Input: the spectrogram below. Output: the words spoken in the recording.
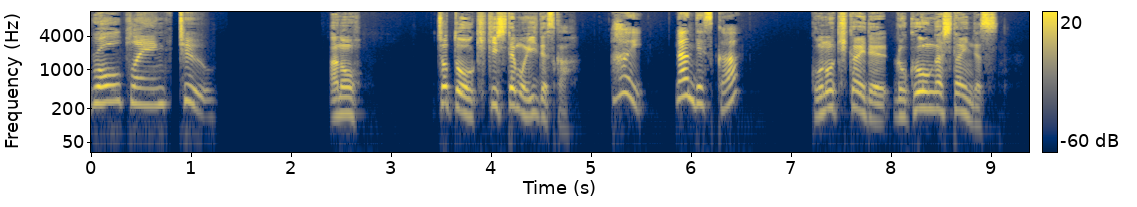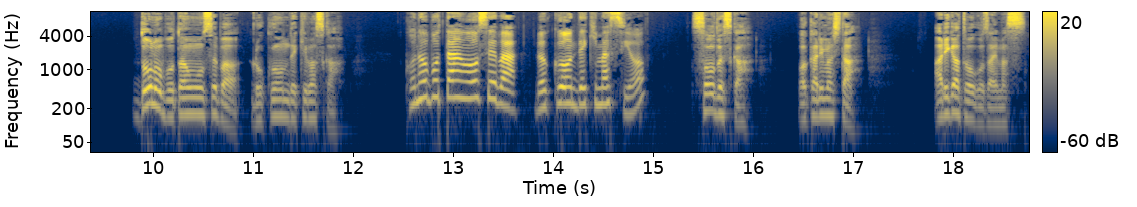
Role-playing 2. あの、ちょっとお聞きしてもいいですか？はい。何ですか？この機械で録音がしたいんです。どのボタンを押せば録音できますか？このボタンを押せば録音できますよ。そうですか。わかりました。ありがとうございます。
